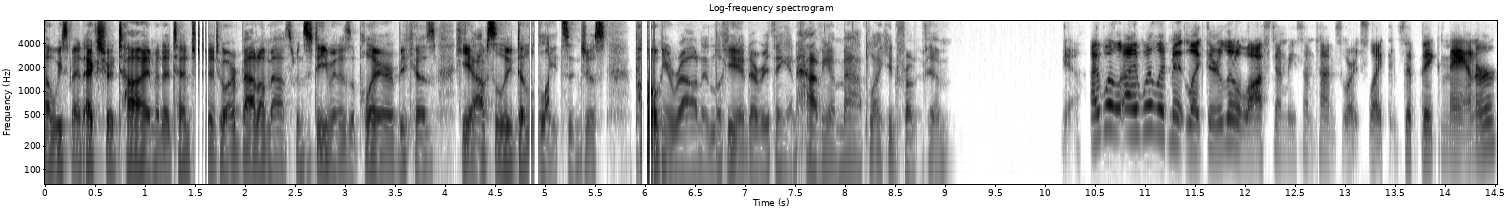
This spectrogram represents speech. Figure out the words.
uh, we spend extra time and attention to our battle maps when Steven is a player because he absolutely delights in just poking around and looking at everything and having a map like in front of him. Yeah, I will. I will admit, like they're a little lost on me sometimes, where it's like the big manor,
